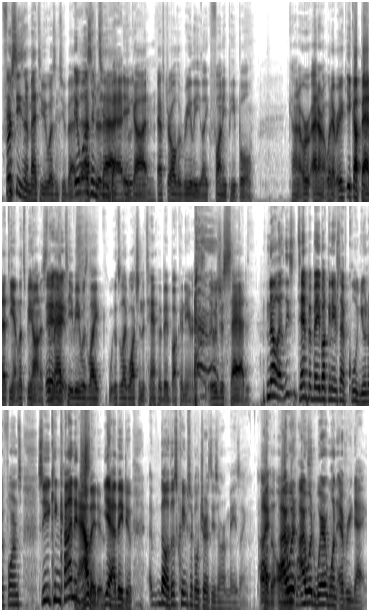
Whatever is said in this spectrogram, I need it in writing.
First season of Mad TV wasn't too bad. It wasn't After too that, bad, It but- got mm. after all the really like funny people, kind of, or I don't know, whatever. It, it got bad at the end. Let's be honest. The It- Mad it- TV was like it was like watching the Tampa Bay Buccaneers. it was just sad. No, at least the Tampa Bay Buccaneers have cool uniforms, so you can kind of Now they do. Yeah, they do. No, those creamsicle jerseys are amazing. Oh, I, I would orange I would wear one every day.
